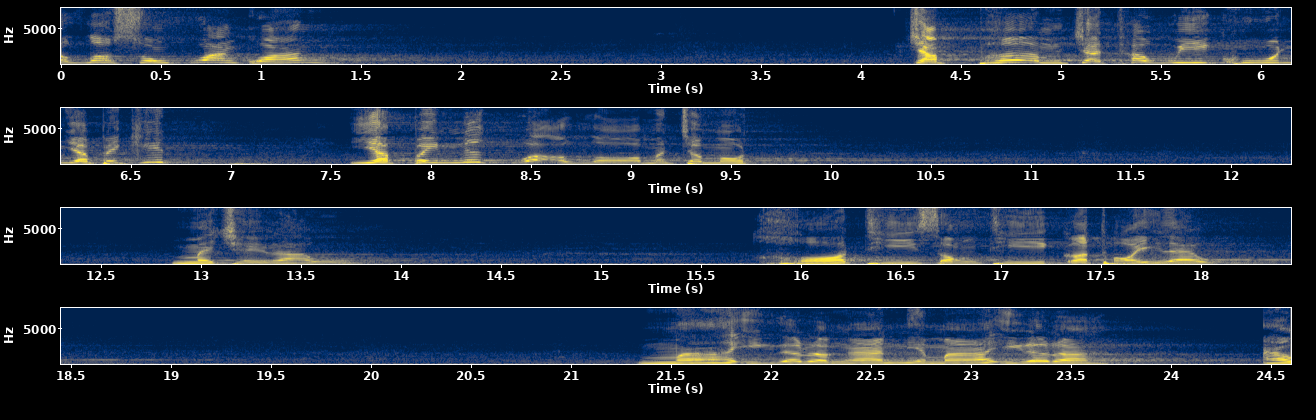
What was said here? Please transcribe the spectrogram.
อัลลอฮ์ทรงกว้างขวาง จะเพิ่มจะทวีคูณ อย่าไปคิด อย่าไปนึกว่าอัลลอฮ์มันจะหมด ไม่ใช่เรา ขอทีสองทีก็ถอยแล้ว มาอีกแล้วหรงานเนี่ยมาอีกแล้วหรอเอา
